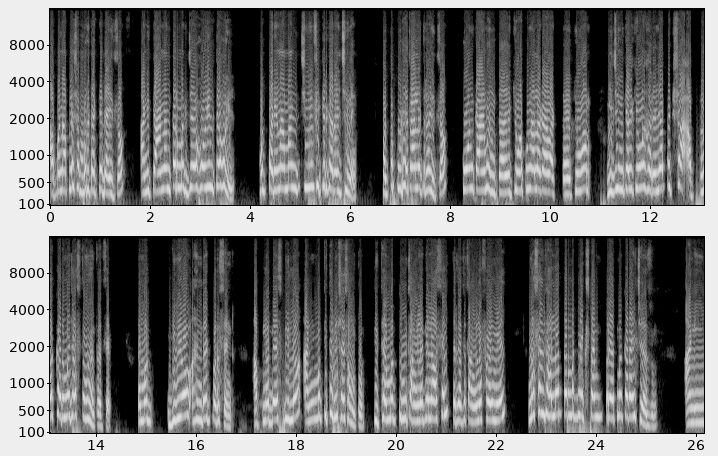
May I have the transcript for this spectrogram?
आपण आपलं शंभर टक्के द्यायचं. आणि त्यानंतर मग जे होईल ते होईल. मग परिणामांची फिकीर करायची नाही. फक्त पुढे चालत राहायचं. कोण काय म्हणतंय किंवा कुणाला काय वाटतंय किंवा मी जिंकेल किंवा हरेल यापेक्षा आपलं कर्म जास्त महत्वाचं आहे. तर मग गिव्ह यू हंड्रेड पर्सेंट आपलं बेस्ट दिलं आणि मग तिथे विषय संपतो. तिथे मग तुम्ही चांगलं केलं असेल तर त्याचं चांगलं फळ मिळेल. नसेल झालं तर मग नेक्स्ट टाइम प्रयत्न करायचे अजून. आणि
